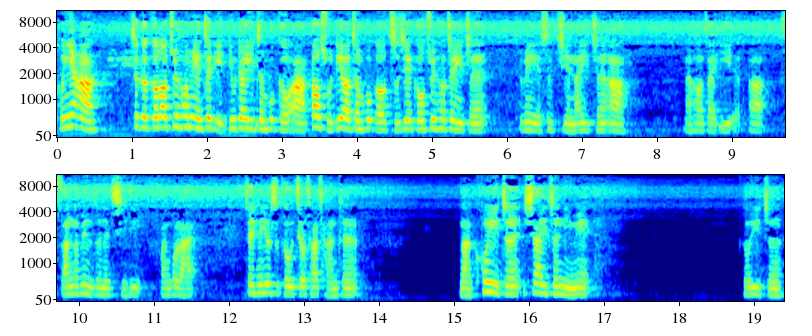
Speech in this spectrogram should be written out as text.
同样啊，这个勾到最后面这里丢掉一针不勾啊，倒数第二针不勾，直接勾最后这一针，这边也是减了一针啊，然后再一二三个辫子针的起立，翻过来，这一圈又是勾交叉长针。那空一针，下一针里面勾一针，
